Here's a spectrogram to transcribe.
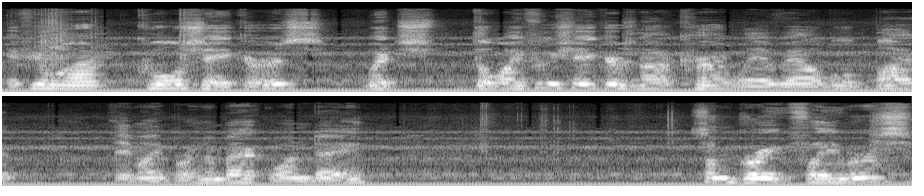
if you want cool shakers, which the waifu shaker is not currently available, but they might bring them back one day. Some great flavors.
